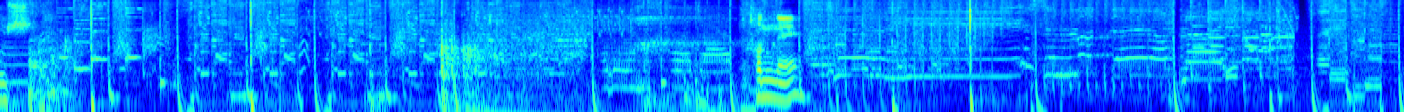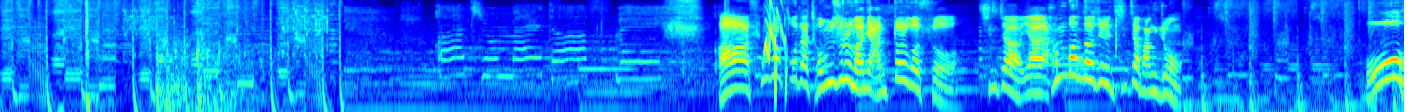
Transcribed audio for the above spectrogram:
오씨. 졌네? 아 생각보다 점수를 많이 안 떨궜어. 진짜 야 한 번 더 지면 진짜 방종. 오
